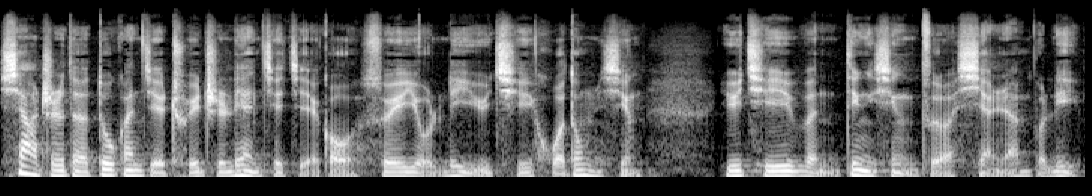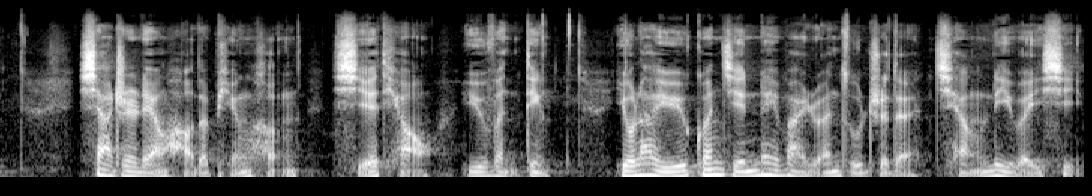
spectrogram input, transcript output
下肢的多关节垂直链接结构虽有利于其活动性，于其稳定性则显然不利。下肢良好的平衡、协调与稳定，有赖于关节内外软组织的强力维系。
